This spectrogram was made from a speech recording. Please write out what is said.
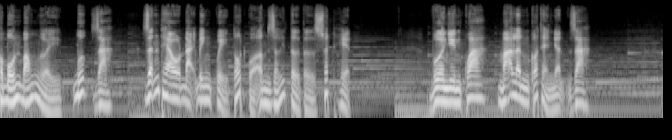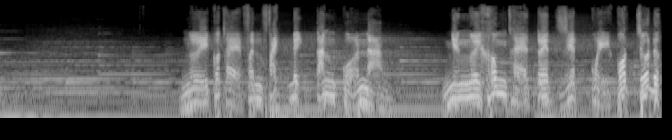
Có bốn bóng người bước ra, dẫn theo đại binh quỷ tốt của âm giới từ từ xuất hiện. Vừa nhìn qua, Mã Lân có thể nhận ra. Người có thể phân phách định căn của nàng nhưng người không thể tuyệt diệt quỷ cốt chứa được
